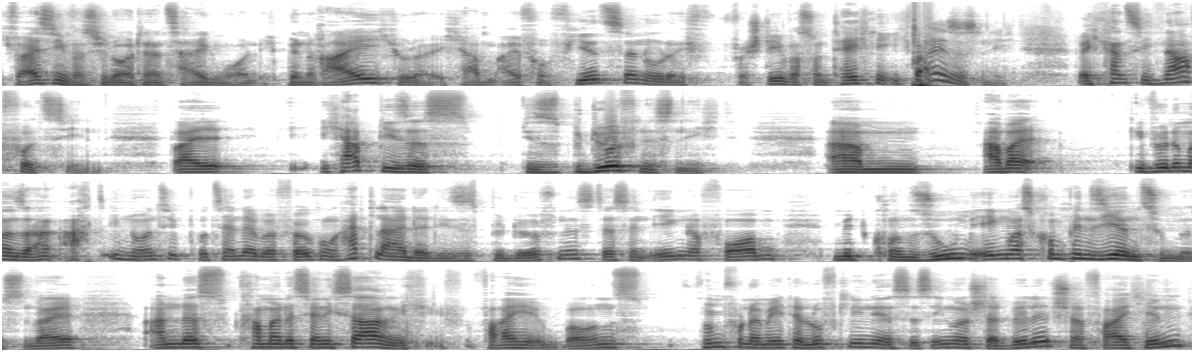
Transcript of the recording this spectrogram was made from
ich weiß nicht, was die Leute dann zeigen wollen. Ich bin reich oder ich habe ein iPhone 14 oder ich verstehe was von Technik, ich weiß es nicht. Weil ich kann es nicht nachvollziehen, weil ich habe dieses, dieses Bedürfnis nicht. Ähm, aber ich würde mal sagen, 80, 90 Prozent der Bevölkerung hat leider dieses Bedürfnis, das in irgendeiner Form mit Konsum irgendwas kompensieren zu müssen, weil anders kann man das ja nicht sagen. Ich fahre hier bei uns 500 Meter Luftlinie ist das Ingolstadt Village, da fahre ich hin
